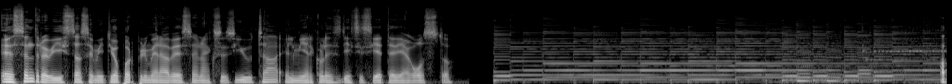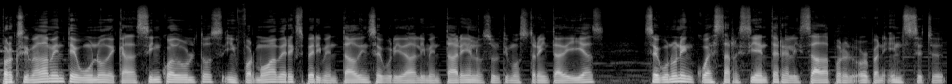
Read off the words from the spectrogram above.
Esta entrevista se emitió por primera vez en Access Utah el miércoles 17 de agosto. Aproximadamente uno de cada cinco adultos informó haber experimentado inseguridad alimentaria en los últimos 30 días, según una encuesta reciente realizada por el Urban Institute.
